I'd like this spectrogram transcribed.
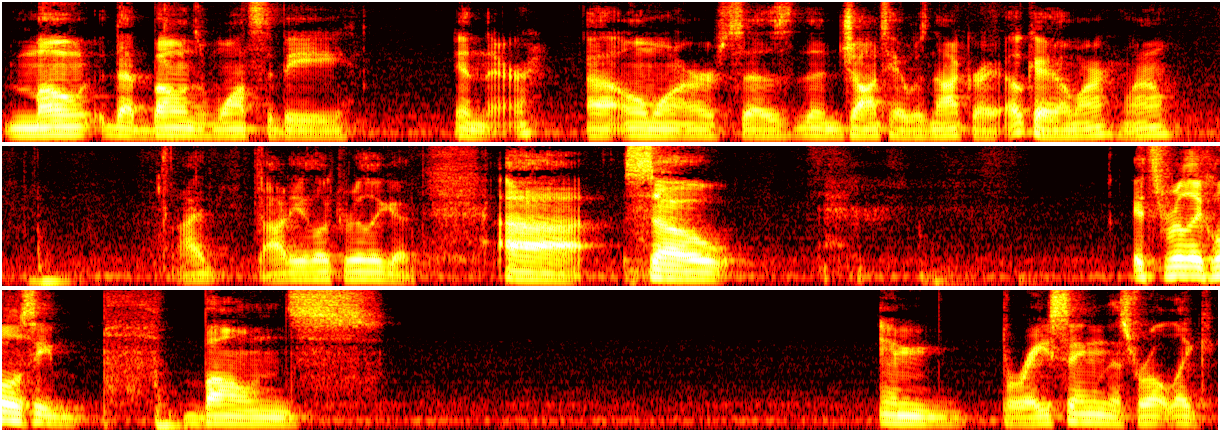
Mo, that Bones wants to be in there. Uh, Omar says the Jontay was not great. Okay, Omar. Well, I thought he looked really good. Uh, so it's really cool to see Bones embracing this role. Like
